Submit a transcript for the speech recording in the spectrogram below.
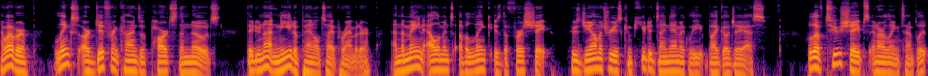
However, links are different kinds of parts than nodes. They do not need a panel type parameter, and the main element of a link is the first shape, whose geometry is computed dynamically by GoJS. We'll have two shapes in our link template.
